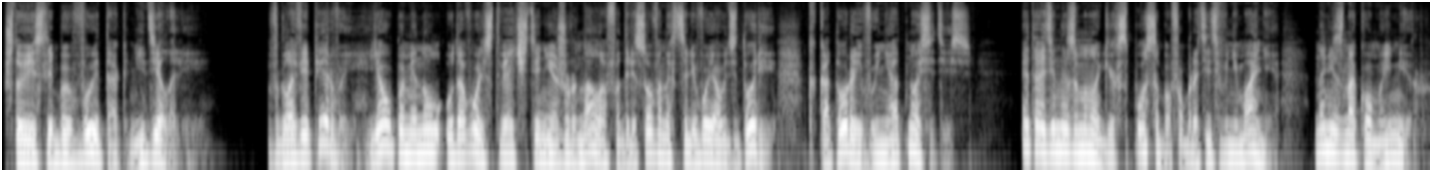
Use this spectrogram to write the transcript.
Что если бы вы так не делали? В главе первой я упомянул удовольствие от чтения журналов, адресованных целевой аудитории, к которой вы не относитесь. Это один из многих способов обратить внимание на незнакомый мир.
